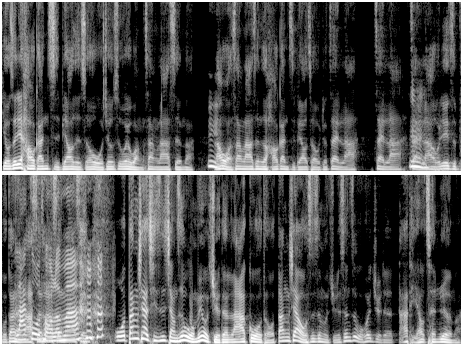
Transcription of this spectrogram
有这些好感指标的时候，我就是会往上拉升嘛，嗯然后往上拉升之后，好感指标之后，我就再拉。再拉，再拉，我就一直不断地拉过头了吗？我当下其实讲真，我没有觉得拉过头，当下我是这么觉得，甚至我会觉得打铁要趁热嘛。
